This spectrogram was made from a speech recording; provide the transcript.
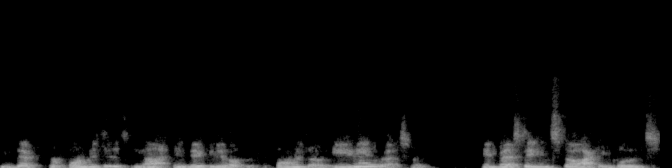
Index performance is not indicative of the performance of any investment. Investing in stock includes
